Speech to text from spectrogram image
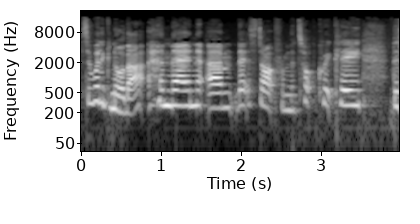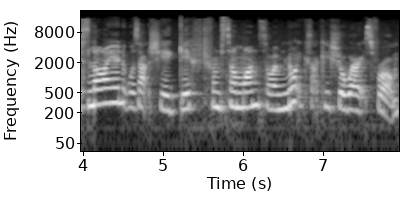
so we'll ignore that and then um, let's start from the top quickly. This lion was actually a gift from someone so I'm not exactly sure where it's from.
